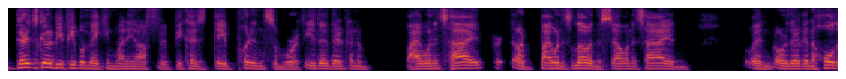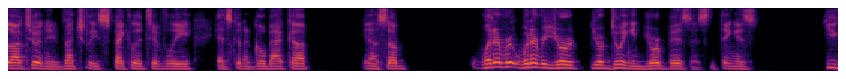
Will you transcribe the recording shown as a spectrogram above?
there's going to be people making money off of it because they put in some work. Either they're going to buy when it's high or, or buy when it's low and sell when it's high and and or they're going to hold on to it and eventually speculatively it's going to go back up you know so whatever whatever you're you're doing in your business the thing is you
